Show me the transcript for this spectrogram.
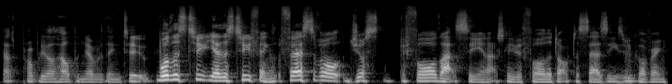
That's probably all helping everything too. Well, there's two. Yeah, there's two things. First of all, just before that scene, actually, before the doctor says he's Mm. recovering,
